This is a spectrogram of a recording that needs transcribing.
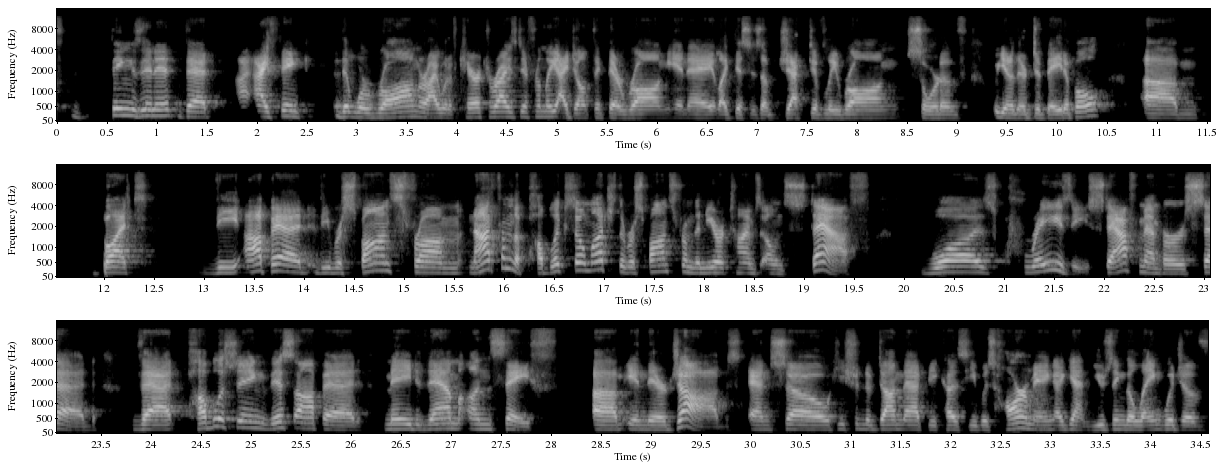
things in it that I think that were wrong or I would have characterized differently. I don't think they're wrong in a like this is objectively wrong sort of, you know, they're debatable. Um, but the op ed, the response from not from the public so much, the response from the New York Times own staff was crazy. Staff members said that publishing this op ed made them unsafe um, in their jobs. And so he shouldn't have done that because he was harming, again, using the language of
